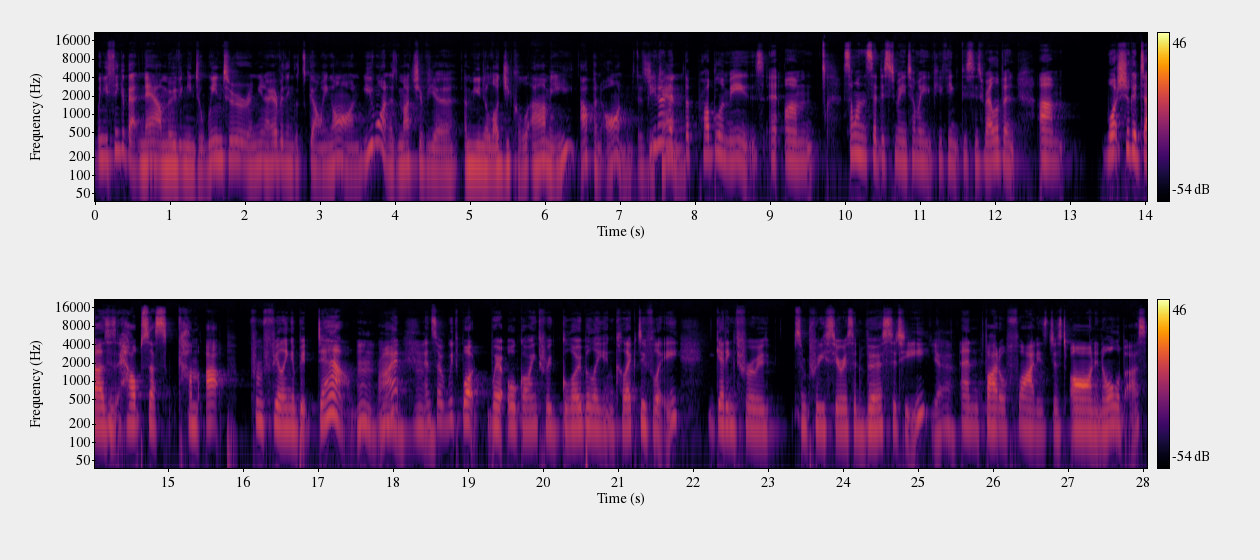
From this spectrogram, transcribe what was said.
When you think about now moving into winter and, you know, everything that's going on, you want as much of your immunological army up and on as Do you, you know can. the problem is, uh, um, someone said this to me. Tell me if you think this is relevant. Um, what sugar does is it helps us come up from feeling a bit down, Mm, right? And so, with what we're all going through globally and collectively, getting through some pretty serious adversity, yeah. and fight or flight is just on in all of us.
